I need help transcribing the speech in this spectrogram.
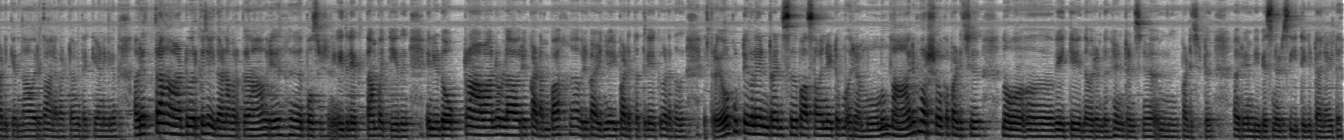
പഠിക്കുന്ന ആ ഒരു കാലഘട്ടം ഇതൊക്കെയാണെങ്കിലും അവരെത്ര ഹാർഡ് വർക്ക് ചെയ്താണ് അവർക്ക് ആ ഒരു പൊസിഷനിൽ ഇതിലെത്താൻ പറ്റിയത്. ഇനി ഡോക്ടർ ആവാനുള്ള ഒരു കടമ്പ അവർ കഴിഞ്ഞ ഒരു പഠിത്തത്തിലേക്ക് കടന്നത്. എത്രയോ കുട്ടികൾ എൻട്രൻസ് പാസ്സാവാനായിട്ട് ഒരു മൂന്നും നാലും വർഷമൊക്കെ പഠിച്ച് വെയിറ്റ് ചെയ്യുന്നവരുണ്ട് എൻട്രൻസിന് പഠിച്ചിട്ട്. അവർ എം ബി ബി എസിന് ഒരു സീറ്റ് കിട്ടാനായിട്ട്.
